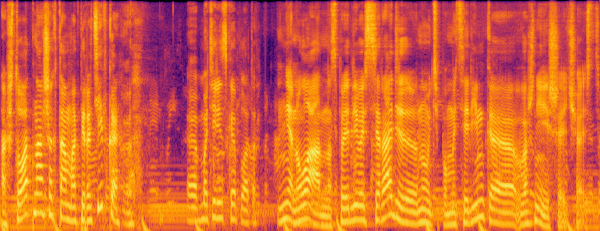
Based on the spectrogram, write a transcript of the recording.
А что от наших там оперативка? Э, материнская плата. Не, ну ладно, справедливости ради, ну, типа, материнка важнейшая часть.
